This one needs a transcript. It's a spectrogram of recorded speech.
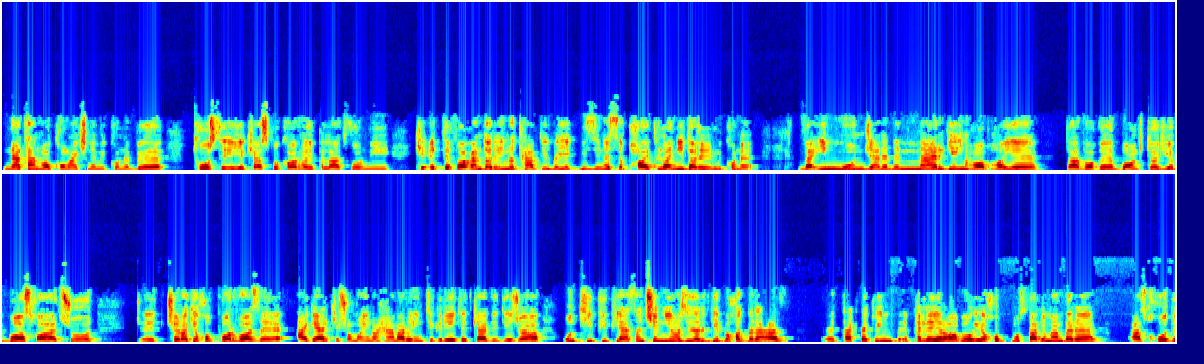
نه تنها کمک نمی‌کنه به توسعه کسب و کارهای پلتفرمی که اتفاقا داره اینو تبدیل به یک business pipeline ی داره می‌کنه. و این منجر به مرگ این hub های در واقع بانکداری باز خواهد شد. چرا که خب پر واضحه. اگر که شما اینو همه رو integrated کردید یه جا اون TPP اصلا چه نیازی داره که بخواد بره از تک تک این player ها بگیره. خب مستقیما بره از خود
